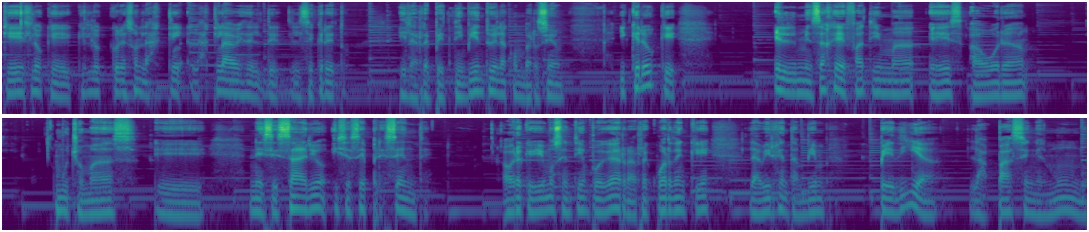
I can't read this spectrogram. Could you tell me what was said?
Qué es lo que, es lo, cuáles son las, claves del, secreto, el arrepentimiento y la conversión. Y creo que el mensaje de Fátima es ahora mucho más eh, necesario y se hace presente. Ahora que vivimos en tiempo de guerra, recuerden que la Virgen también pedía la paz en el mundo,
